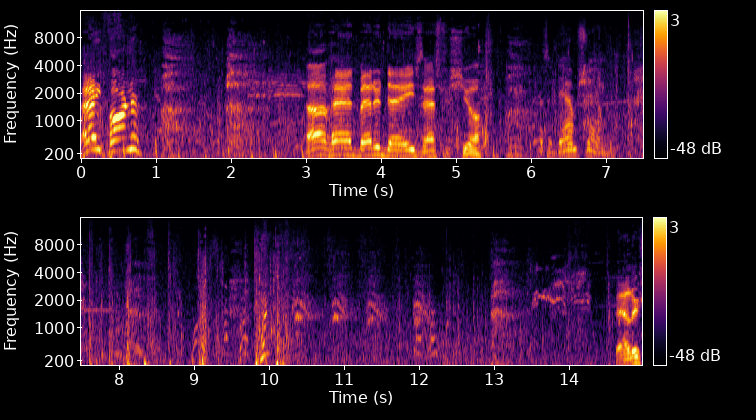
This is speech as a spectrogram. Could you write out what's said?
Hey, partner. I've had better days, that's for sure. That's a damn shame. Fellas,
